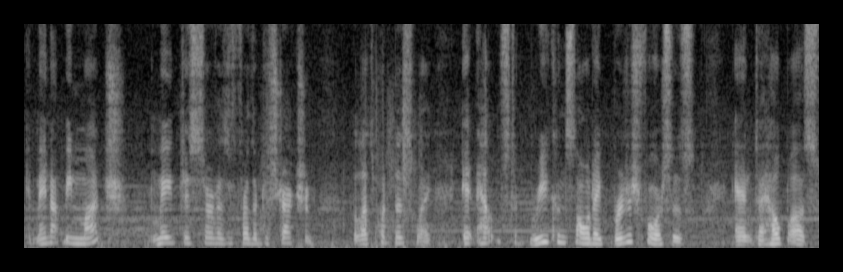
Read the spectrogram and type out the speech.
it may not be much, it may just serve as a further distraction. But let's put it this way it helps to reconsolidate British forces and to help us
